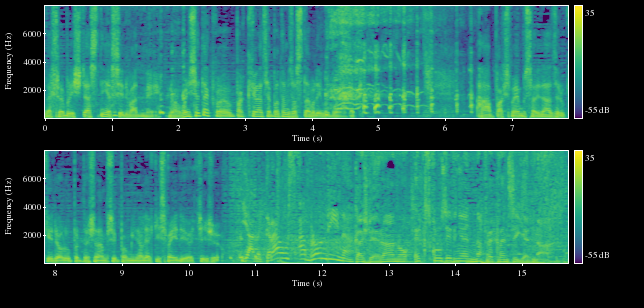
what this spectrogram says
Tak jsme byli šťastní asi dva dny. No, oni se tak eh, pak krátce potom zastavili oboje. Tak. A pak jsme je museli dát z ruky dolů, protože nám připomínali, jaký jsme idioti, že jo. Jan Kraus a blondýna. Každé ráno exkluzivně na Frekvenci 1.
